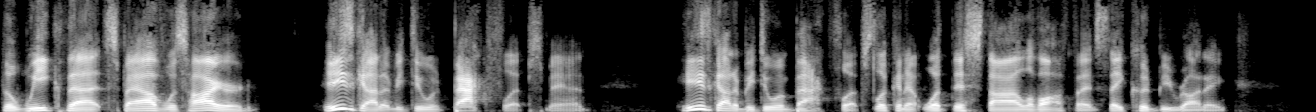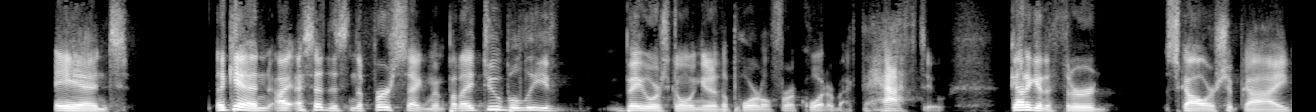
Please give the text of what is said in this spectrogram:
the week that Spav was hired, he's got to be doing backflips, man. He's got to be doing backflips looking at what this style of offense they could be running. And again, I, I said this in the first segment, but I do believe Baylor's going into the portal for a quarterback. They have to. Got to get a third scholarship guy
